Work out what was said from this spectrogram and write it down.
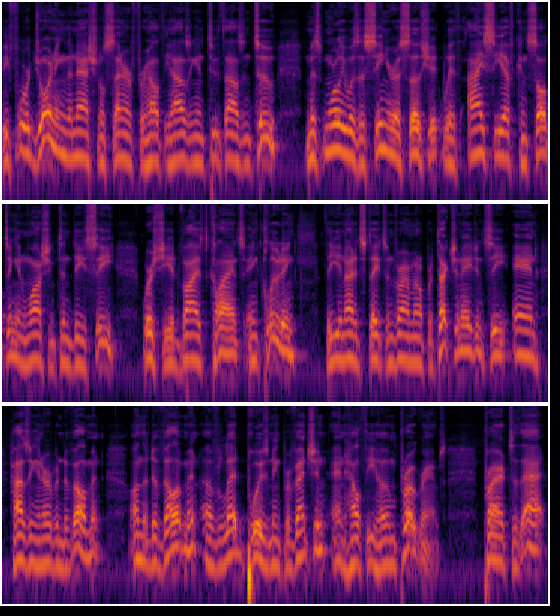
Before joining the National Center for Healthy Housing in 2002, Ms. Morley was a senior associate with ICF Consulting in Washington, D.C., where she advised clients, including the United States Environmental Protection Agency and Housing and Urban Development, on the development of lead poisoning prevention and healthy home programs. Prior to that,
